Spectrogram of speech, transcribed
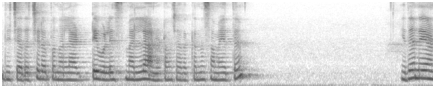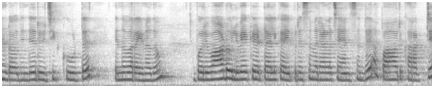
ഇത് ചതച്ചിടപ്പോൾ നല്ല അടിപൊളി സ്മെല്ലാണ് കേട്ടോ ചതക്കുന്ന സമയത്ത്. ഇത് തന്നെയാണോ ഇതിന്റെ രുചിക്കൂട്ട് എന്ന് പറയുന്നതും. അപ്പോൾ ഒരുപാട് ഉലുവയൊക്കെ ഇട്ടാൽ കൈപ്പുരസം വരാനുള്ള ചാൻസ് ഉണ്ട്. അപ്പോൾ ആ ഒരു കറക്റ്റ്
